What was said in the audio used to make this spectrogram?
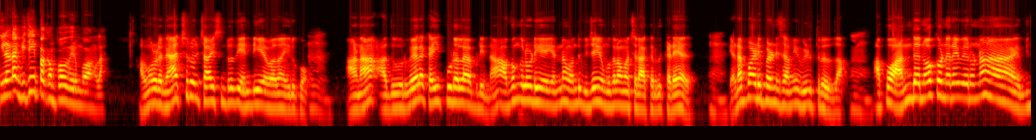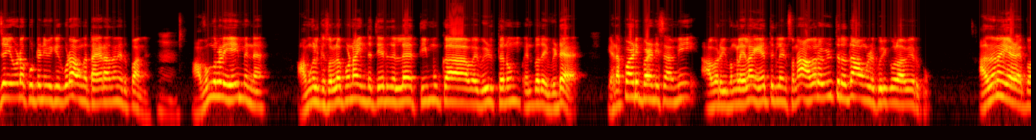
இல்லைன்னா விஜய் பக்கம் போக விரும்புவாங்களா? அவங்களோட நேச்சுரல் சாய்ஸ்ன்றது என்டிஏவாக தான் இருக்கும். ஆனால் அது ஒரு வேளை கை கூடலை அப்படின்னா அவங்களுடைய எண்ணம் வந்து விஜயை முதலமைச்சர் ஆக்குறது கிடையாது எடப்பாடி பழனிசாமி வீழ்த்துறது தான். அப்போ அந்த நோக்கம் நிறைவேறும்னா விஜயோட கூட்டணி வைக்க கூட அவங்க தயாராக தானே இருப்பாங்க. அவங்களோட எய்ம் என்ன? அவங்களுக்கு சொல்லப்போனால் இந்த தேர்தலில் திமுகவை வீழ்த்தணும் என்பதை விட எடப்பாடி பழனிசாமி அவர் இவங்களையெல்லாம் ஏற்றுக்கலன்னு சொன்னால் அவரை வீழ்த்துறது தான் அவங்களுக்கு குறிக்கோளாகவே இருக்கும். அதுதானே இப்போ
